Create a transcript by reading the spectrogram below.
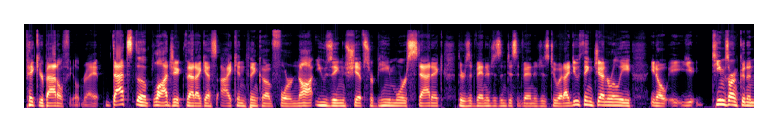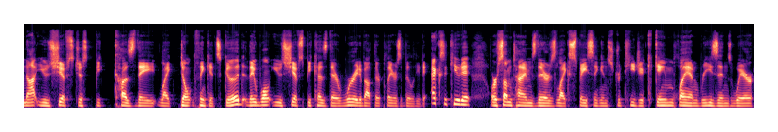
pick your battlefield, right? That's the logic that I guess I can think of for not using shifts or being more static. There's advantages and disadvantages to it. I do think generally, you know, you, teams aren't going to not use shifts just because they like don't think it's good. They won't use shifts because they're worried about their players' ability to execute it, or sometimes there's like spacing and strategic game plan reasons where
